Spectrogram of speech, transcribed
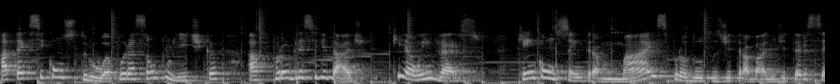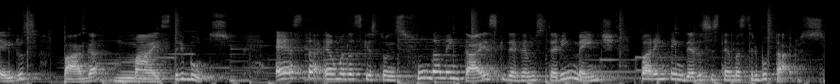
até que se construa, por ação política, a progressividade, que é o inverso. Quem concentra mais produtos de trabalho de terceiros paga mais tributos. Esta é uma das questões fundamentais que devemos ter em mente para entender os sistemas tributários.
